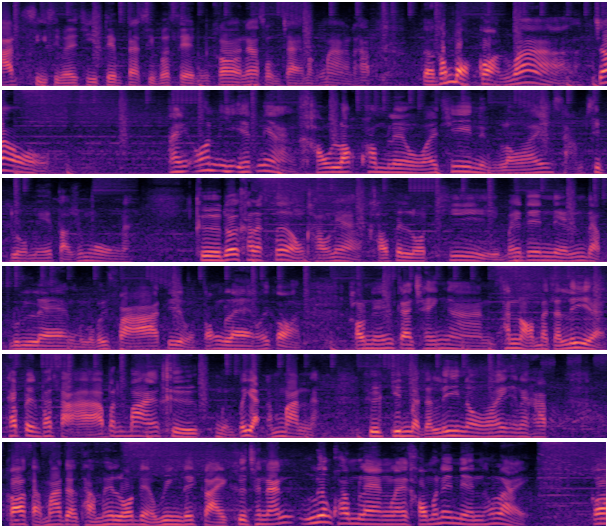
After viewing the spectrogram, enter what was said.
าร์จ 40 นาทีเต็ม 80%ก็น่าสนใจมาก ๆ นะครับ แต่ต้องบอกก่อนว่าเจ้า Ion ES เนี่ยเขาล็อกความเร็วไว้ที่ 130 กิโลเมตรต่อชั่วโมงนะ คือด้วยคาแรคเตอร์ของเขาเนี่ยเขาเป็นรถที่ไม่ได้เน้นแบบรุนแรงเหมือนรถไฟฟ้าที่แบบต้องแรงไว้ก่อน เขาเน้นการใช้งานถนอมแบตเตอรี่อะถ้าเป็นภาษาบ้านๆก็คือเหมือนประหยัดน้ำมันอะคือกินแบตเตอรี่น้อยนะครับ ก็สามารถจะทำให้รถเนี่ยวิ่งได้ไกลคือฉะนั้นเรื่องความแรงอะไรเขาไม่ได้เน้นเท่าไหร่ ก็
